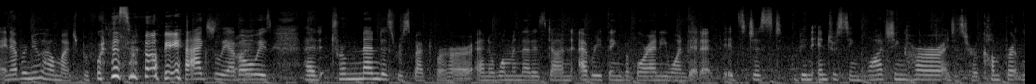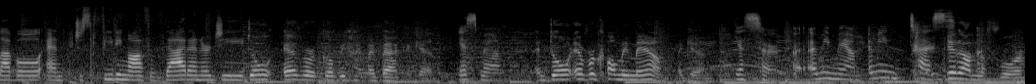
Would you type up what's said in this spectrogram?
I never knew how much before this movie. Actually, I've always had tremendous respect for her and a woman that has done everything before anyone did it. It's just been interesting watching her and just her comfort level and just feeding off of that energy. Don't ever go behind my back again. Yes, ma'am. And don't ever call me ma'am again. Yes, sir. I, I mean, ma'am. I mean, Tess. Get on the floor.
